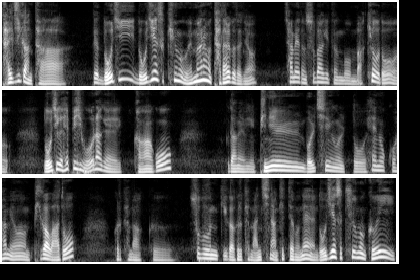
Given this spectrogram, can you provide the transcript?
달지가 않다. 그 노지 노지에서 키우면 웬만하면 다 달거든요. 참외든 수박이든 뭐 막 키워도 노지가 햇빛이 워낙에 강하고 그 다음에 비닐 멀칭을 또 해놓고 하면 비가 와도 그렇게 막 그 수분기가 그렇게 많지는 않기 때문에 노지에서 키우면 거의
